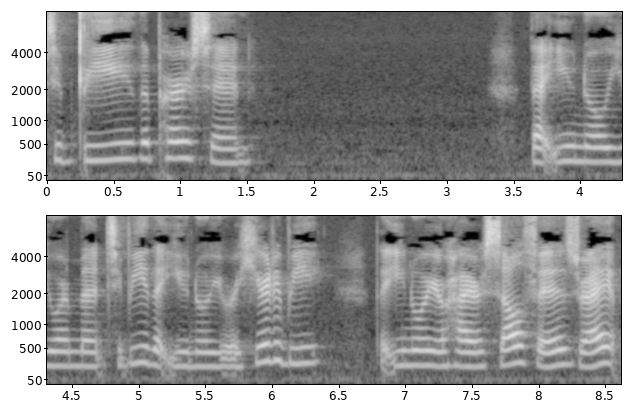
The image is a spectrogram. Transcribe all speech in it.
To be the person that you know you are meant to be, that you know you are here to be, that you know your higher self is, right?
